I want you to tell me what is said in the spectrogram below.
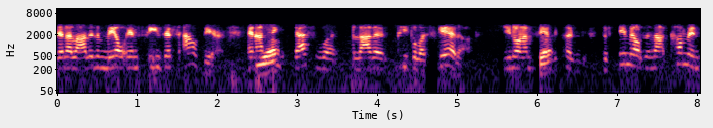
than a lot of the male MCs that's out there. And I Yeah. think that's what a lot of people are scared of. You know what I'm saying? Yeah. Because the females are not coming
